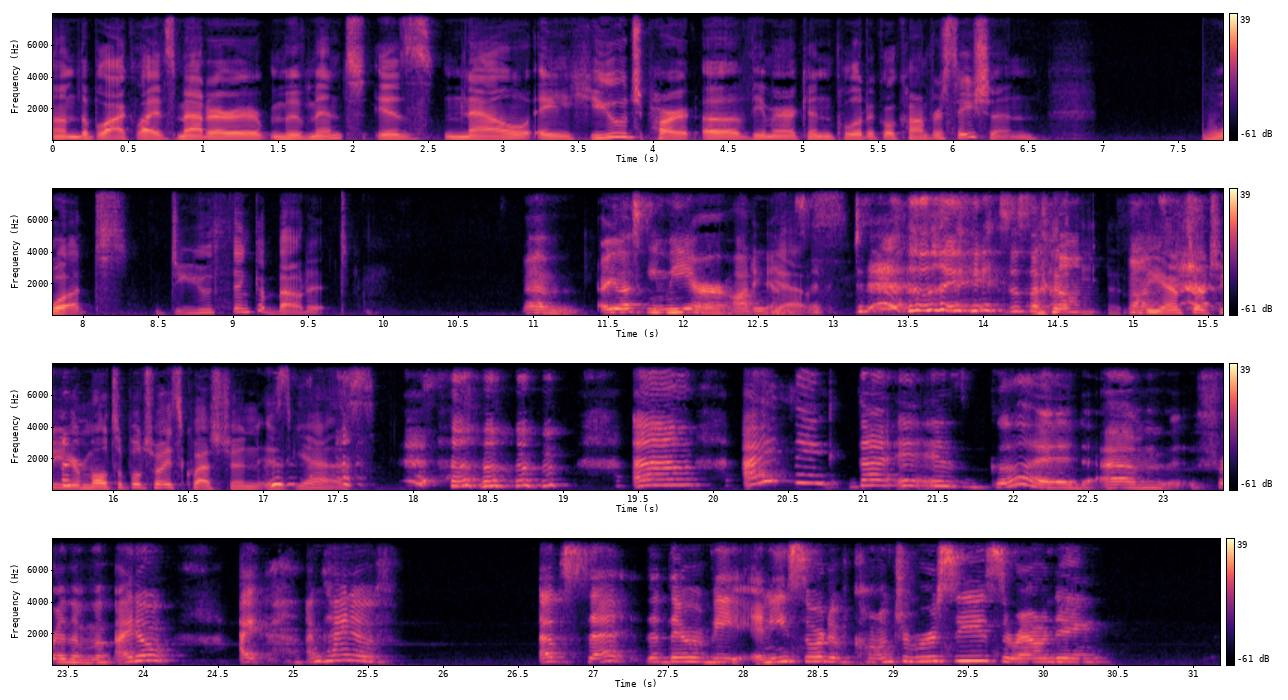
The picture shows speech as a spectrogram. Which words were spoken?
um, the Black Lives Matter movement is now a huge part of the American political conversation. What do you think about it? Um, are you asking me or audience? Yes. the answer to your multiple choice question is yes. um, I think that it is good um, for the. I don't. I I'm kind of upset that there would be any sort of controversy surrounding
